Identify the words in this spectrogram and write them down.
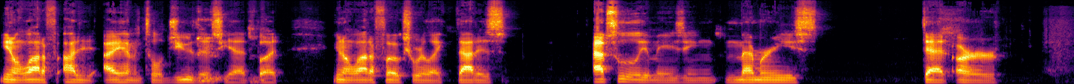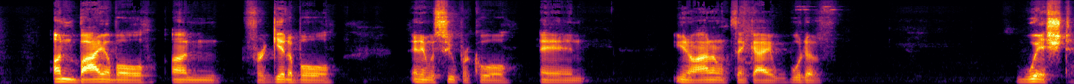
you know, a lot of I I haven't told you this mm-hmm. yet, but you know, a lot of folks were like, "That is absolutely amazing memories that are unbuyable, unforgettable, and it was super cool. And you know, I don't think I would have wished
